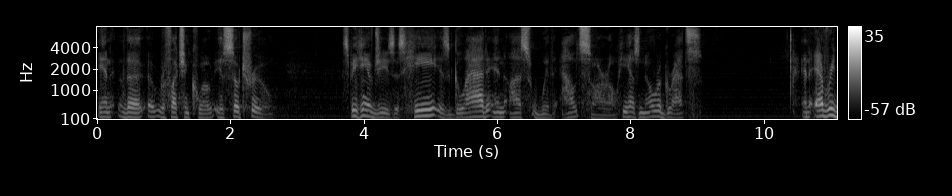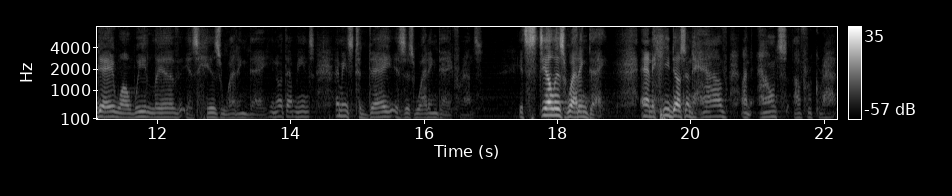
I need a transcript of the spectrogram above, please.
in the uh, reflection quote is so true. Speaking of Jesus, he is glad in us without sorrow. He has no regrets. And every day while we live is his wedding day. You know what that means? That means today is his wedding day, friends. It's still his wedding day. And he doesn't have an ounce of regret.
